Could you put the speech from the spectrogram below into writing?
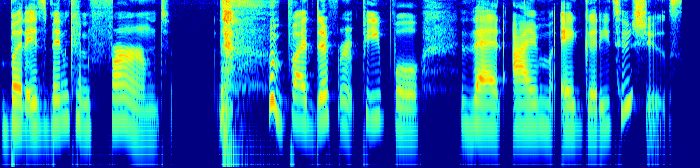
but it's been confirmed by different people that I'm a goody two shoes,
